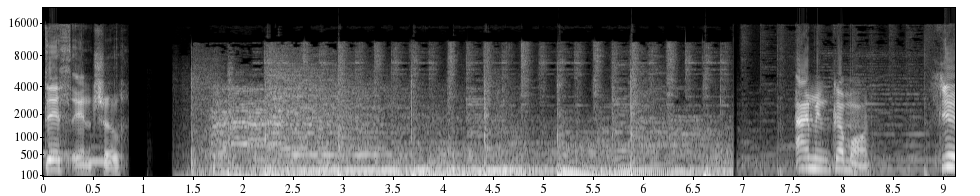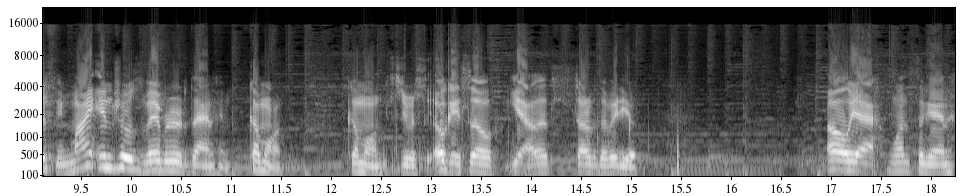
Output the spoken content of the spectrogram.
this intro. I mean, come on. Seriously, my intro is way better than him. Come on. Come on, seriously. Okay, so, yeah, let's start with the video. Oh, yeah, once again.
